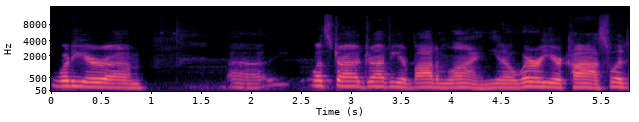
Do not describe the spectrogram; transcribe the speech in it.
what are your um, uh, what's dri- driving your bottom line? You know, where are your costs? What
